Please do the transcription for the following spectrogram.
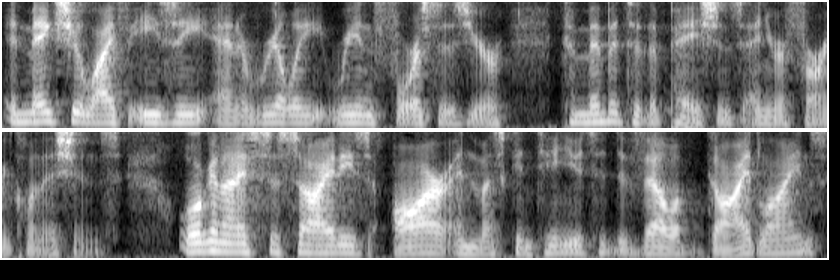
It makes your life easy and it really reinforces your commitment to the patients and your referring clinicians. Organized societies are and must continue to develop guidelines.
